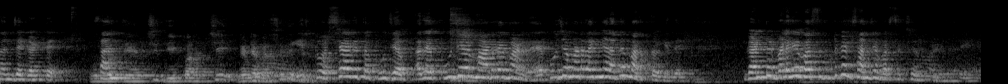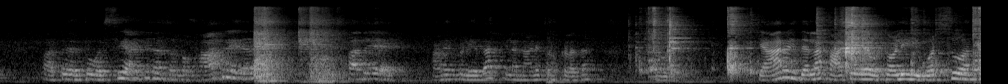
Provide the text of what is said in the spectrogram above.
ಸಂಜೆ ಗಂಟೆ. ಸಂಜೆ ಹಚ್ಚಿ ದೀಪ ಹಚ್ಚಿ ಗಂಟೆ ಬರ್ಸಿ ಎಷ್ಟು ವರ್ಷ ಆಗುತ್ತೆ ಪೂಜೆ? ಅದೇ ಪೂಜೆ ಮಾಡದೆ ಮಾಡಿದೆ ಪೂಜೆ ಮಾಡ್ದಂಗೆ ಅದೇ ಮರ್ತೋಗಿದೆ. ಗಂಟೆ ಬೆಳಗ್ಗೆ ಬರ್ಸಿದ್ಬಿಟ್ಟು ಸಂಜೆ ಬರ್ಸಕ್ಕೆ ಶುರು ಮಾಡಿದ್ದಾರೆ. ಪಾತ್ರೆ ಅಂತೂ ಒಸಿ ಹಾಕಿ ನಾನು ಸ್ವಲ್ಪ ಪಾತ್ರೆ ಇದೆ ಅದೇ ನಾಳೆ ತೊಳೆಯೋದ? ಇಲ್ಲ ನಾಳೆ ತೊಳ್ಕೊಳ್ಳೋದ? ನೋಡಿ ಯಾರು ಇದೆಲ್ಲ ಪಾತ್ರೆ ತೊಳಿ ಒರೆಸು ಅಂತ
